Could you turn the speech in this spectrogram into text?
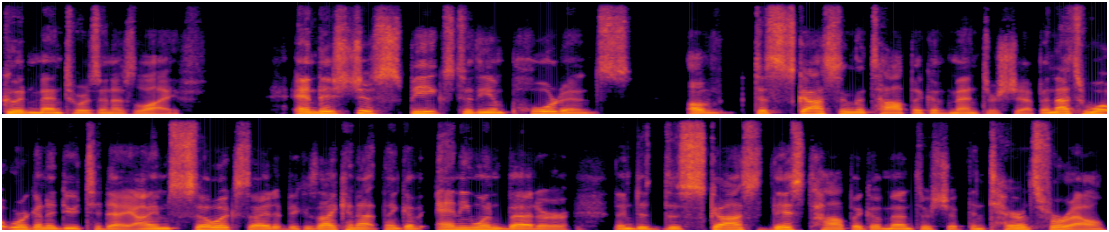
good mentors in his life. And this just speaks to the importance of discussing the topic of mentorship. And that's what we're going to do today. I am so excited because I cannot think of anyone better than to discuss this topic of mentorship than Terence Farrell.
